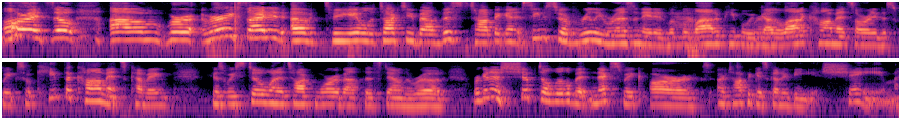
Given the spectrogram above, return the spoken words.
All right, so um, we're very excited uh, to be able to talk to you about this topic, and it seems to have really resonated with a lot of people. We've got a lot of comments already this week, so keep the comments coming because we still want to talk more about this down the road. We're going to shift a little bit next week. Our our topic is going to be shame,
